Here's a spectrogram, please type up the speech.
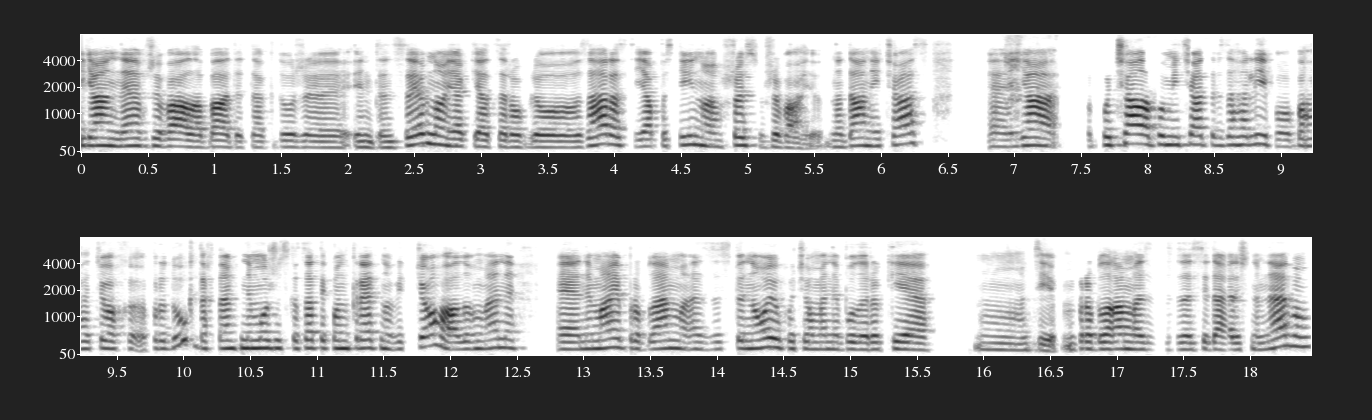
я не вживала БАДи так дуже інтенсивно, як я це роблю зараз, я постійно щось вживаю. На даний час е, я почала помічати взагалі по багатьох продуктах, Там не можу сказати конкретно від чого, але в мене е, немає проблем зі спиною, хоча в мене були роки ці проблеми з сідалищним нервом.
